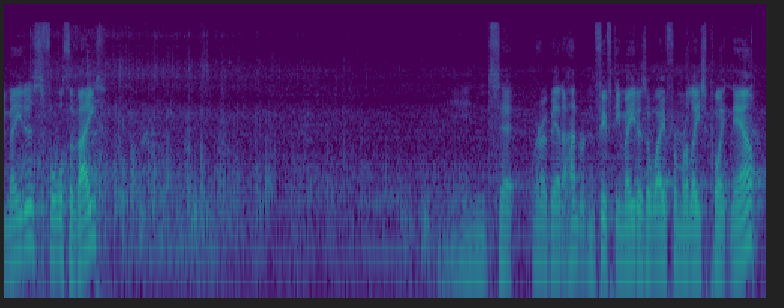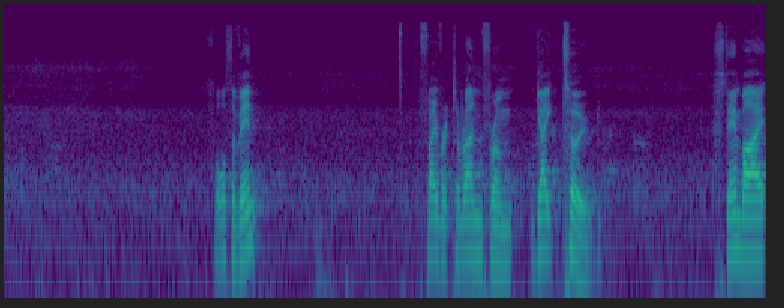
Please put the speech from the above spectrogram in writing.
150 metres, fourth of eight. And uh, we're about 150 metres away from release point now. Fourth event. Favourite to run from gate two. Stand by.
